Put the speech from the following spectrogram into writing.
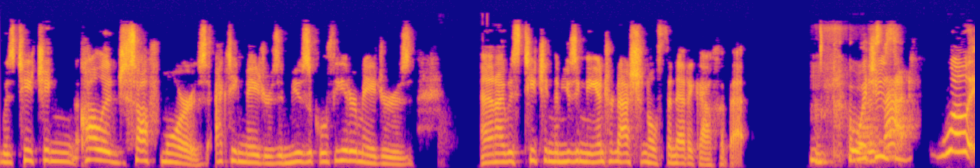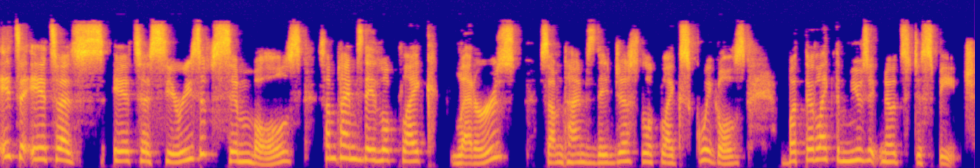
was teaching college sophomores, acting majors, and musical theater majors. And I was teaching them using the International Phonetic Alphabet. what which is, is that? Well, it's a, it's a it's a series of symbols. Sometimes they look like letters. Sometimes they just look like squiggles, but they're like the music notes to speech.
